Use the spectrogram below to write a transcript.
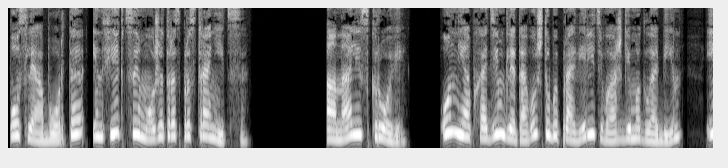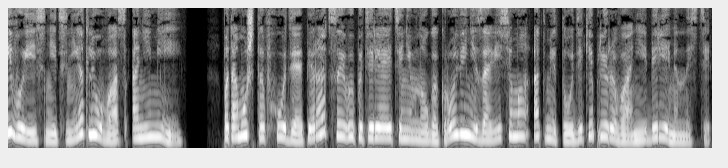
После аборта инфекция может распространиться. Анализ крови. Он необходим для того, чтобы проверить ваш гемоглобин и выяснить, нет ли у вас анемии, потому что в ходе операции вы потеряете немного крови независимо от методики прерывания беременности,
